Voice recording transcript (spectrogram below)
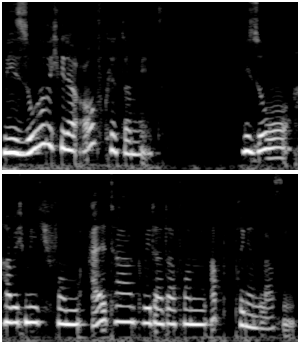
wieso habe ich wieder aufgehört damit? Wieso habe ich mich vom Alltag wieder davon abbringen lassen?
